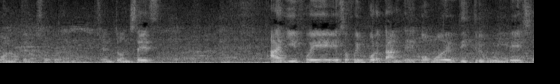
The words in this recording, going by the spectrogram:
con lo que nosotros hemos hecho. Entonces, allí fue, eso fue importante, cómo distribuir eso.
